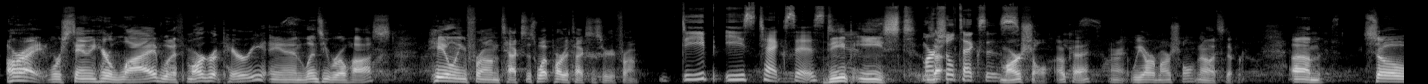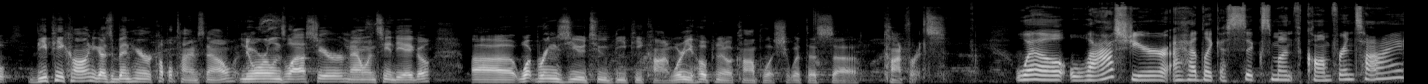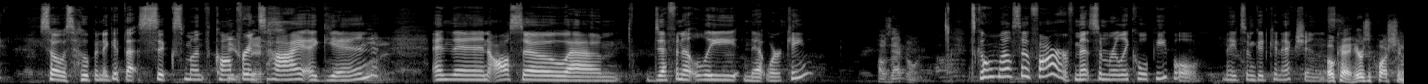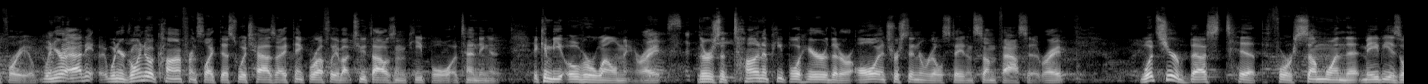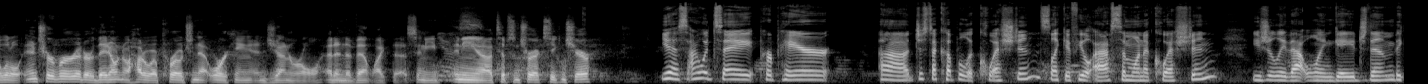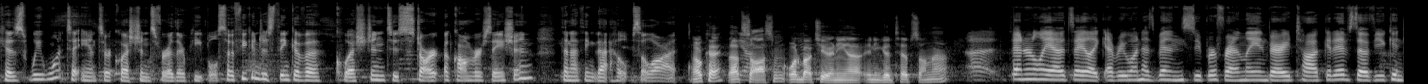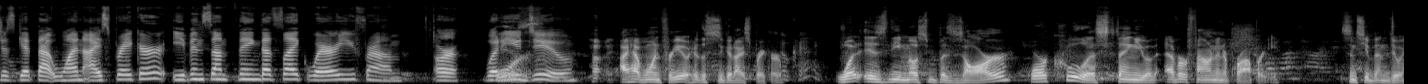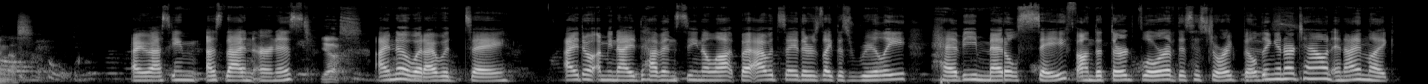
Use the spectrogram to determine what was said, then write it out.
All right, we're standing here live with Margaret Perry and Lindsay Rojas, hailing from Texas. What part of Texas are you from? Deep East Texas. Deep East. Marshall, that- Texas. Marshall. Okay. All right. We are Marshall. No, that's different. Um, so BPCon, you guys have been here a couple times now. New Orleans last year, now in San Diego. Uh, what brings you to BPCon? What are you hoping to accomplish with this uh, conference? Well, last year I had like a six month conference high. So I was hoping to get that six month conference high again. And then also um, definitely networking. How's that going? It's going well so far. I've met some really cool people, made some good connections. Okay, here's a question for you. When you're adding, when you're going to a conference like this, which has, I think, roughly about 2,000 people attending it, it can be overwhelming, right? Yes. There's a ton of people here that are all interested in real estate in some facet, right? What's your best tip for someone that maybe is a little introverted or they don't know how to approach networking in general at an event like this? Any Yes. any uh, tips and tricks you can share? Yes, I would say prepare uh, just a couple of questions. Like if you'll ask someone a question, usually that will engage them because we want to answer questions for other people. So if you can just think of a question to start a conversation, then I think that helps a lot. Okay, that's awesome. What about you? Any uh, any good tips on that? Generally, I would say like everyone has been super friendly and very talkative. So if you can just get that one icebreaker, even something that's like, where are you from? Or what do you do? I have one for you. Here, this is a good icebreaker. Okay. What is the most bizarre or coolest thing you have ever found in a property since you've been doing this? Are you asking us that in earnest? Yes. I know what I would say. I don't, I mean, I haven't seen a lot, but I would say there's like this really heavy metal safe on the third floor of this historic building in our town. And I'm like,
